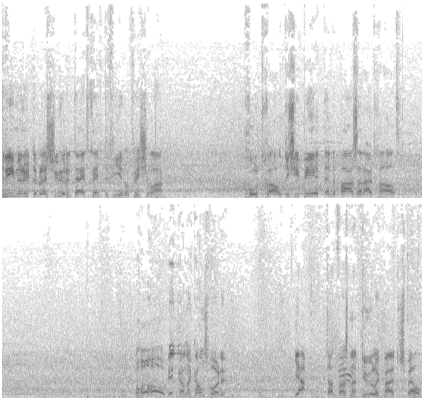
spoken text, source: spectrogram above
Drie minuten blessuretijd geeft de vierde official aan. Goed geanticipeerd en de paas eruit gehaald. Oh, dit kan een kans worden. Ja, dat was natuurlijk buitenspel.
